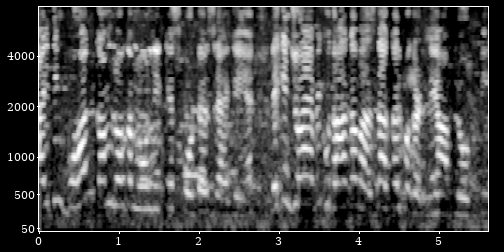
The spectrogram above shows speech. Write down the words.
आई थिंक बहुत कम लोग अब नॉन लीग के सपोर्टर्स रह गए हैं। लेकिन जो है, अभी खुदा का वास्ता अकल पकड़ लें आप लोग भी।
